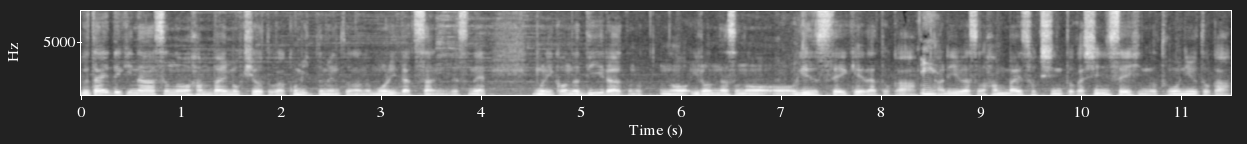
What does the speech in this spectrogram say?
具体的なその販売目標とかコミットメントなど盛りだくさんにですね盛り込んだディーラーとののいろんなその技術提携だとか、あるいはその販売促進とか新製品の投入とか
